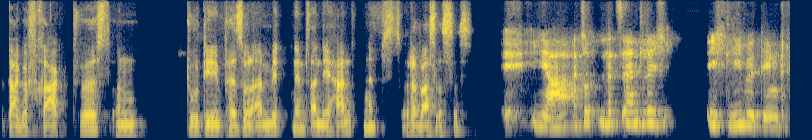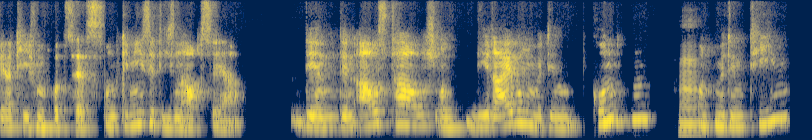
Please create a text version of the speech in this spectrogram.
da gefragt wirst und du die Person mitnimmst, an die Hand nimmst? Oder was ist es? Ja, also letztendlich, ich liebe den kreativen Prozess und genieße diesen auch sehr. Den, den Austausch und die Reibung mit dem Kunden hm. und mit dem Team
